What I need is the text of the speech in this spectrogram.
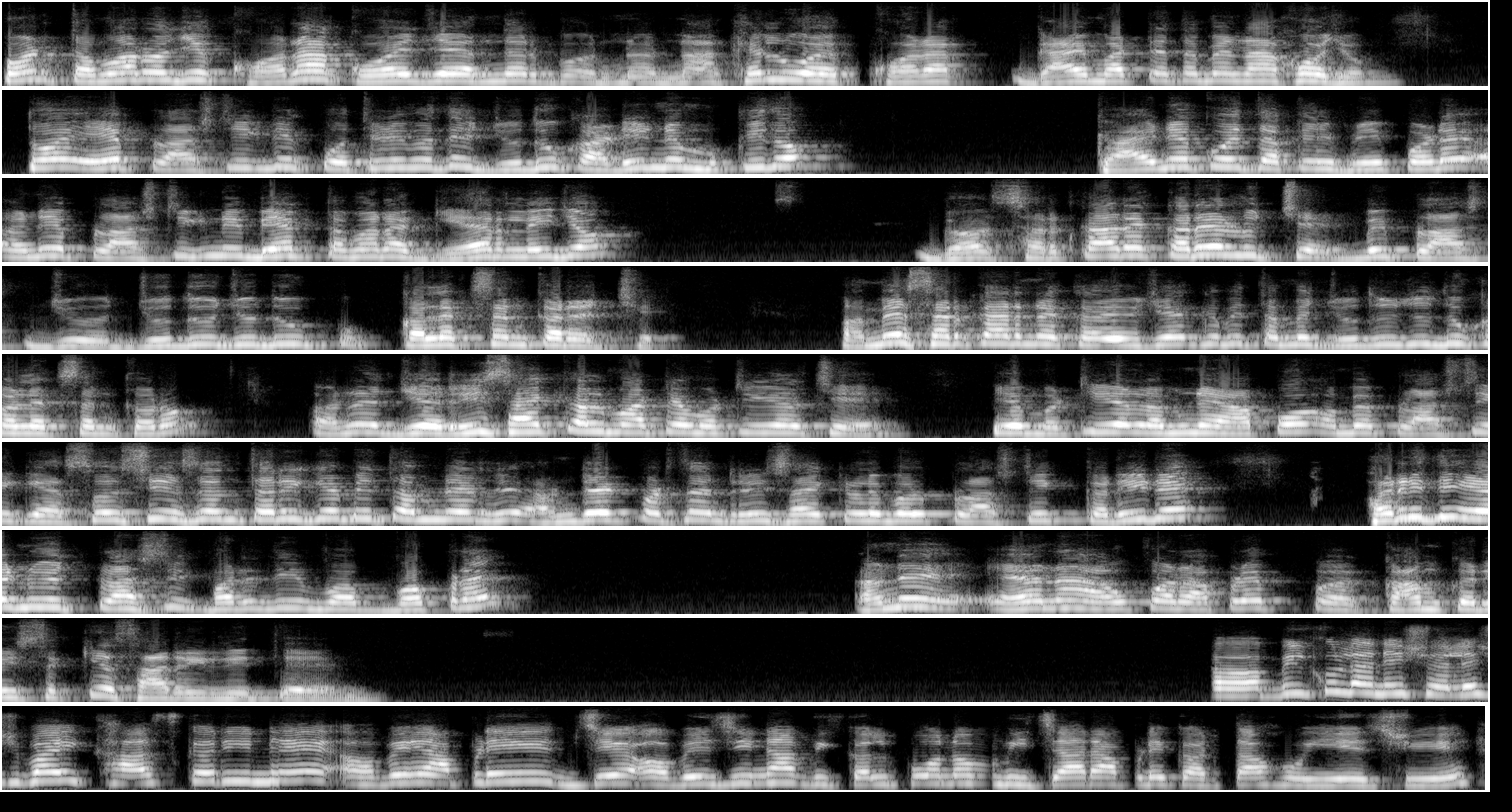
પણ તમારો જે ખોરાક હોય, જે અંદર નાખેલું હોય ખોરાક ગાય માટે તમે નાખો છો, તો એ પ્લાસ્ટિકની કોથળીમાંથી જુદું કાઢીને મૂકી દો. ગાયને કોઈ તકલીફ નહીં પડે અને પ્લાસ્ટિકની બેગ તમારા ઘેર લઈ જાઓ. સરકારે કરેલું જ છે. ભાઈ, પ્લાસ્ટ જુદું જુદું કલેક્શન કરે જ છે. અમે સરકારને કહ્યું છે કે ભાઈ, તમે જુદું જુદું કલેક્શન કરો અને જે રિસાયકલ માટે મટીરિયલ છે, એ મટીરિયલ અમને આપો. અમે પ્લાસ્ટિક એસોસિએશન તરીકે બી તમને હંડ્રેડ પર્સન્ટ રિસાયકલેબલ પ્લાસ્ટિક કરીને ફરીથી એનું જ પ્લાસ્ટિક ફરીથી વપરાય અને એના ઉપર આપણે કામ કરી શકીએ સારી રીતે એમ. બિલકુલ અને શૈલેષભાઈ, ખાસ કરીને હવે આપણે જે અવેજીના વિકલ્પોનો વિચાર આપણે કરતા હોઈએ છીએ,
